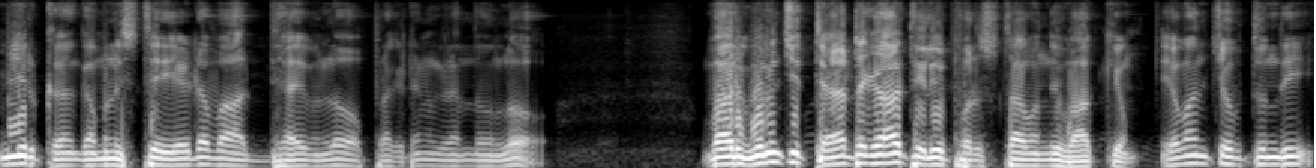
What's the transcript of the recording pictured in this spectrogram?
మీరు క- గమనిస్తే ఏడవ అధ్యాయంలో ప్రకటన గ్రంథంలో వారి గురించి తేటగా తెలియపరుస్తూ ఉంది వాక్యం. ఏమని చెబుతుంది?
